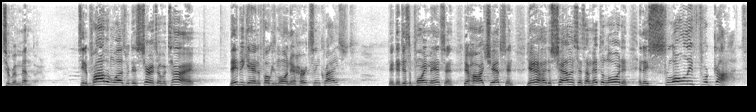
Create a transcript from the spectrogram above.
to remember. See, the problem was with this church over time, they began to focus more on their hurts in Christ, their, their disappointments and their hardships. And yeah, I had this challenge since I met the Lord. And, and they slowly forgot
